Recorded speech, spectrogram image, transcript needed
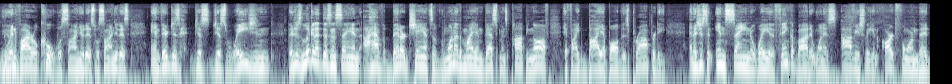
You went viral, cool. We'll sign you this. We'll sign you this. And they're just just just waging. They're just looking at this and saying, I have a better chance of one of my investments popping off if I buy up all this property. And it's just an insane way to think about it when it's obviously an art form that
